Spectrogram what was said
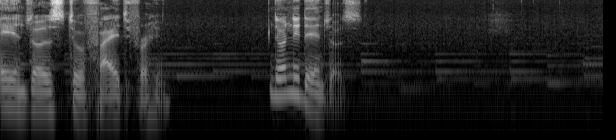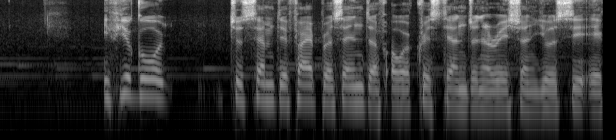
angels to fight for him. Don't need angels. If you go to 75% of our Christian generation, you'll see a,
